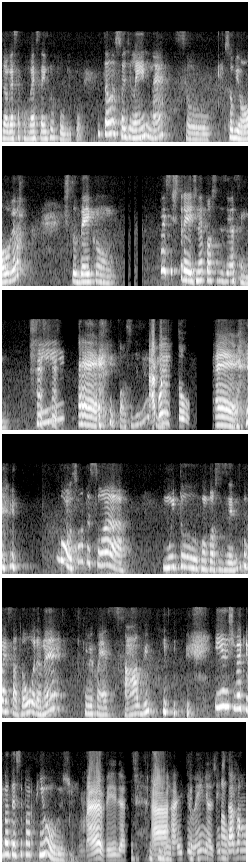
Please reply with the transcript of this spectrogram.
jogar essa conversa aí para o público. Então, eu sou a Edilene, né? Sou, sou bióloga, estudei com, com esses três, né? Posso dizer assim. E, é, posso dizer assim. Aguentou. É. Bom, sou uma pessoa muito, como posso dizer, muito conversadora, né? Quem me conhece sabe. E a gente vai aqui bater esse papinho hoje. Maravilha. A, a Edilene, a gente estava há um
